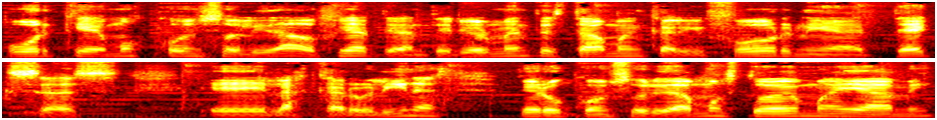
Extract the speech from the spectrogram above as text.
porque hemos consolidado, fíjate, anteriormente estábamos en California, Texas, eh, las Carolinas, pero consolidamos todo en Miami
